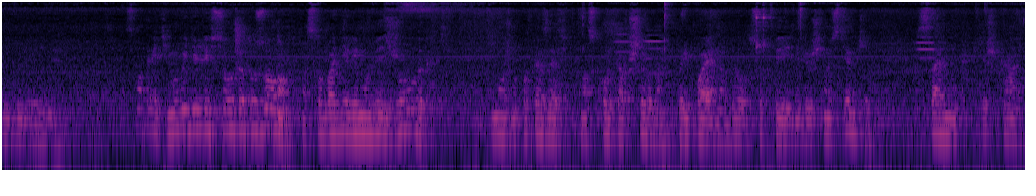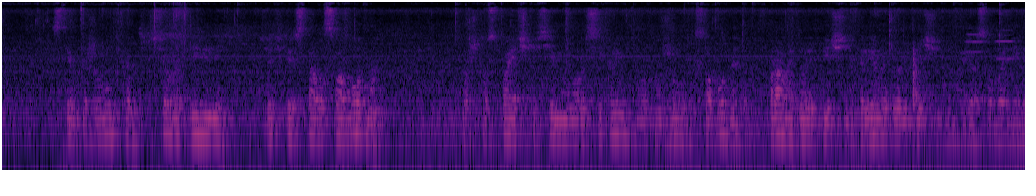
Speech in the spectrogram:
выделение. Смотрите, мы выделили всю вот эту зону, освободили ему весь желудок. Можно показать, насколько обширно припаяно было все к передней брюшной стенке. Сальник, кишка, стенка желудка. Все разделили, все теперь стало свободно. То, что спаечки все мы ему рассекли, вот он желудок свободный, это правой доли печени, это левой доли печени мы ее освободили.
